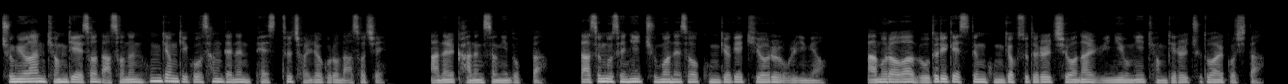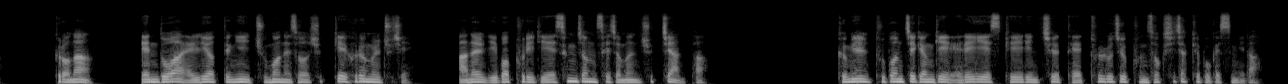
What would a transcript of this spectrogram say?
중요한 경기에서 나서는 홈경기고 상대는 베스트 전력으로 나서지 않을 가능성이 높다. 나스무센이 중원에서 공격에 기여를 올리며 아무라와 로드리게스 등 공격수들을 지원할 위니용이 경기를 주도할 것이다. 그러나 엔도와 엘리엇 등이 중원에서 쉽게 흐름을 주지 않을 리버풀이기에 승점 3점은 쉽지 않다. 금일 두 번째 경기 LASK 린츠 대 툴루즈 분석 시작해보겠습니다.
